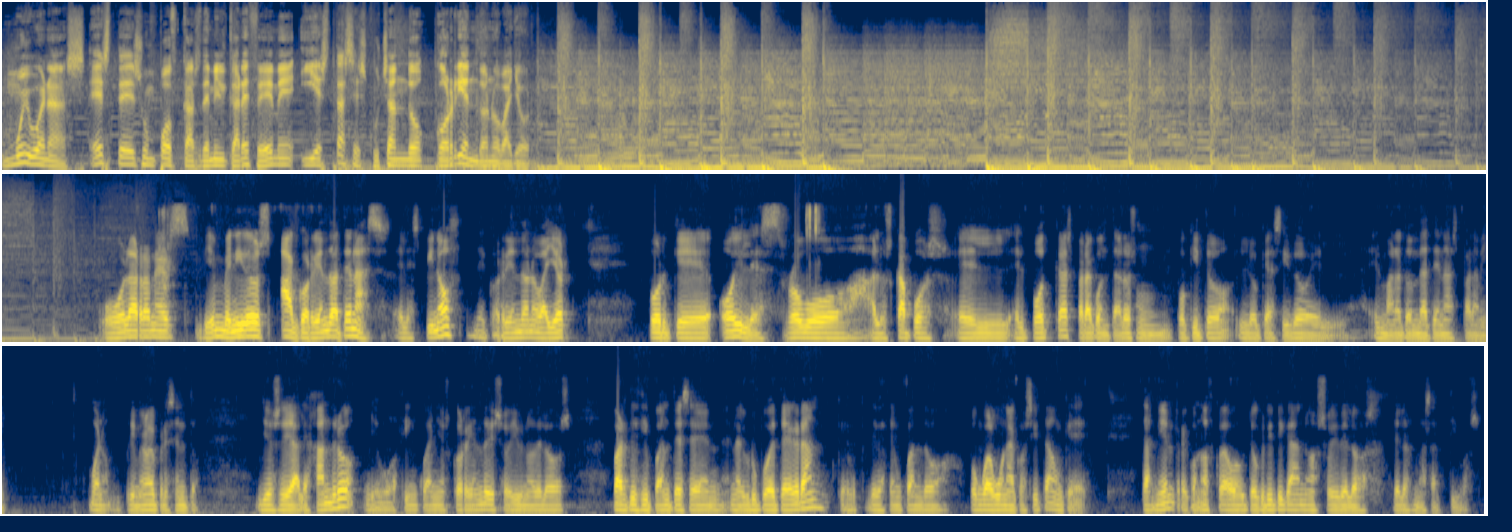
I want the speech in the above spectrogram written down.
Muy buenas, este es un podcast de Milcar FM y estás escuchando Corriendo a Nueva York. Hola runners, bienvenidos a Corriendo Atenas, el spin-off de Corriendo a Nueva York, porque hoy les robo a los capos el, podcast para contaros un poquito lo que ha sido el maratón de Atenas para mí. Bueno, primero me presento. Yo soy Alejandro, llevo cinco años corriendo y soy uno de los participantes en, el grupo de Telegram, que de vez en cuando pongo alguna cosita, aunque también reconozco autocrítica, no soy de los, de más activos.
